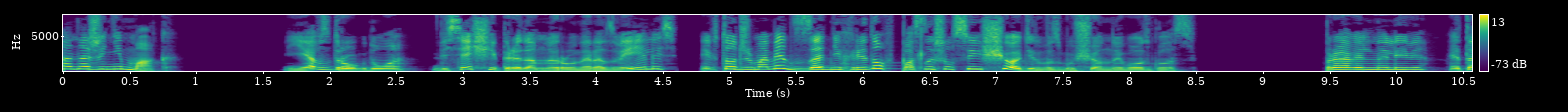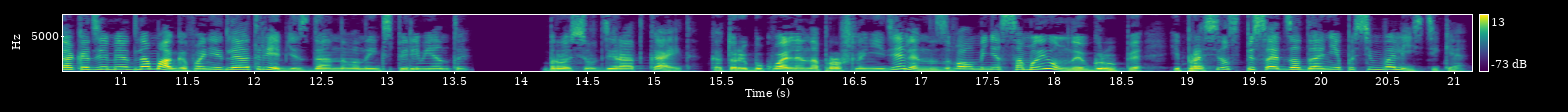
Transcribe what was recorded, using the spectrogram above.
«Она же не маг!» Я вздрогнула. Висящие передо мной руны развеялись, и в тот же момент с задних рядов послышался еще один возмущенный возглас. «Правильно, Ливи. Это Академия для магов, а не для отребья, сданного на эксперименты», — бросил Дират Кайт, который буквально на прошлой неделе называл меня самой умной в группе и просил списать задание по символистике.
